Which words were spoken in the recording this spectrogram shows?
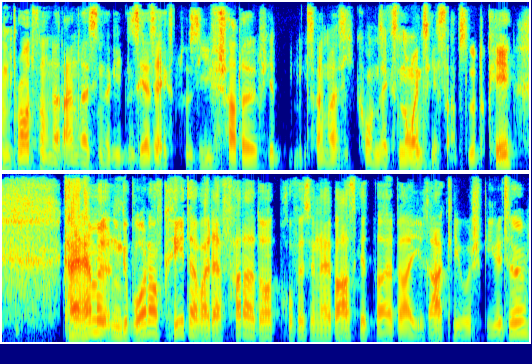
und Broad von 131 sind dagegen sehr, sehr explosiv. Shuttle 432, Cone 96 ist absolut okay. Kyle Hamilton, geboren auf Kreta, weil der Vater dort professionell Basketball bei Iraklio spielte.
